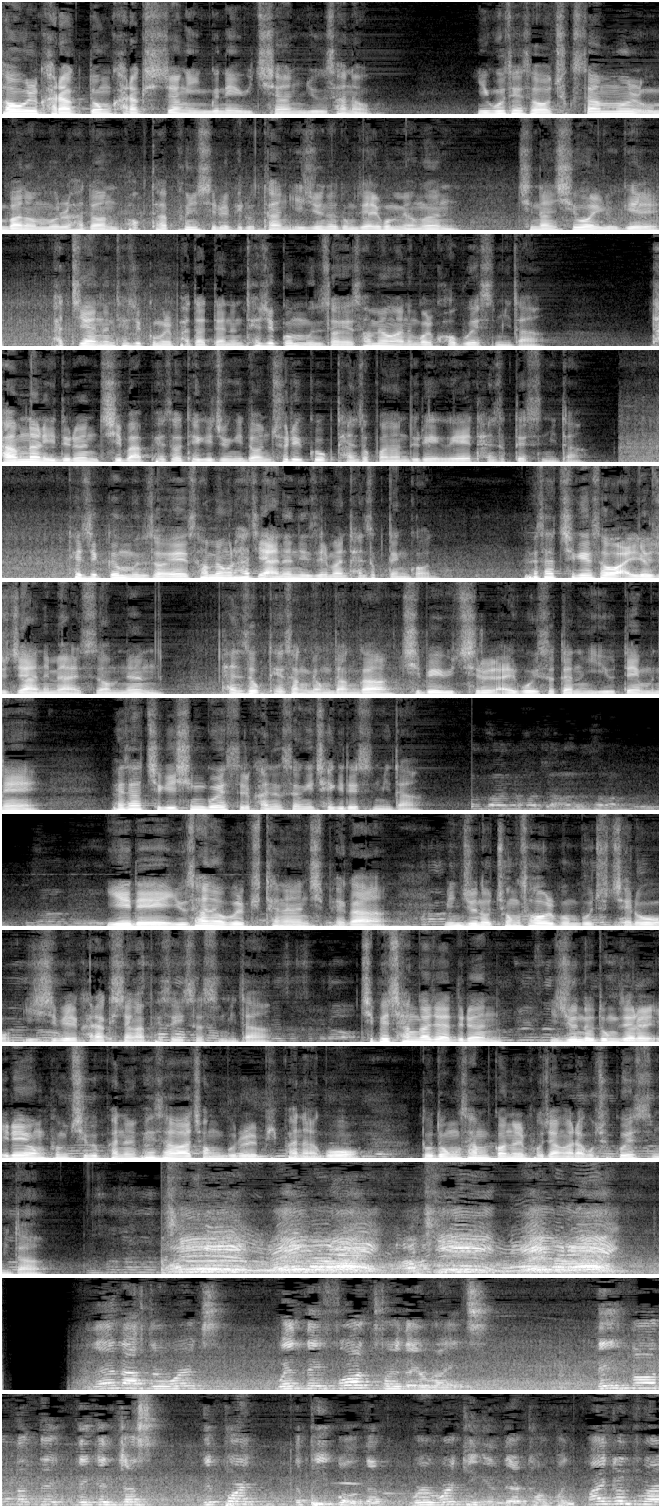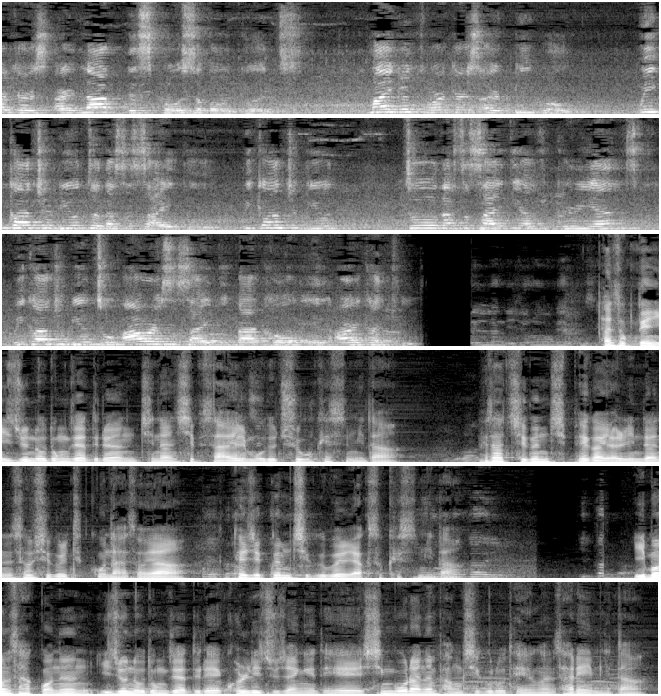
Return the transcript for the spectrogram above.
서울 가락동 가락시장 인근에 위치한 유산업. 이곳에서 축산물 운반 업무를 하던 벅타 푼 씨를 비롯한 이주 노동자 7명은 지난 10월 6일 받지 않은 퇴직금을 받았다는 퇴직금 문서에 서명하는 걸 거부했습니다. 다음 날 이들은 집 앞에서 대기 중이던 출입국 단속 반원들에 의해 단속됐습니다. 퇴직금 문서에 서명을 하지 않은 이들만 단속된 것. 회사 측에서 알려주지 않으면 알 수 없는 단속 대상 명단과 집의 위치를 알고 있었다는 이유 때문에 회사 측이 신고했을 가능성이 제기됐습니다. 이에 대해 유산업을 규탄하는 집회가 민주노총 서울본부 주최로 20일 가락시장 앞에서 있었습니다. 집회 참가자들은 이주 노동자를 일회용품 취급하는 회사와 정부를 비판하고 노동 3권을 보장하라고 촉구했습니다. They thought that they, they could just deport the people that were working in their company. Migrant workers are not disposable goods. Migrant workers are people. We contribute to the society. We contribute to the society of Koreans. We contribute to our society back home in our country. 단속된 이주 노동자들은 지난 14일 모두 출국했습니다. 회사 측은 집회가 열린다는 소식을 듣고 나서야 퇴직금 지급을 약속했습니다. 이번 사건은 이주 노동자들의 권리 주장에 대해 신고라는 방식으로 대응한 사례입니다.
